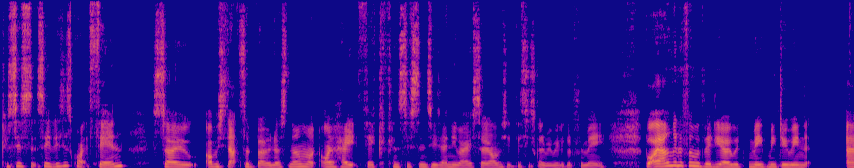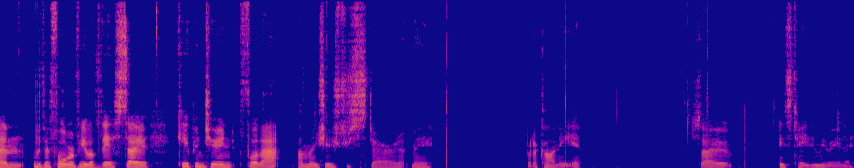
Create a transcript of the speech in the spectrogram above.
consistency. This is quite thin, so obviously that's a bonus. No, I hate thick consistencies anyway, so obviously this is going to be really good for me. But I am going to film a video with me me doing um with a full review of this, so keep in tuned for that. And when she's just staring at me, but I can't eat it, so it's teasing me really.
